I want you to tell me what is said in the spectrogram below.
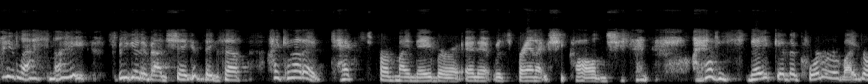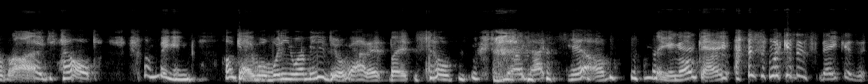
we last night, speaking about shaking things up, I got a text from my neighbor and it was frantic. She called and she said, I have a snake in the corner of my garage. Help. I'm thinking, okay, well, what do you want me to do about it? But so, so I got him. I'm thinking, okay. I was looking at the snake. Is It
